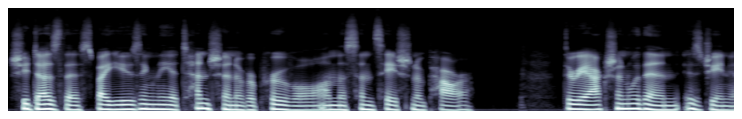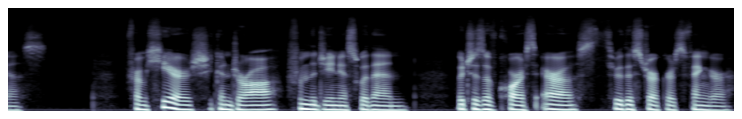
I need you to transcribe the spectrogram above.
She does this by using the attention of approval on the sensation of power. The reaction within is genius. From here, she can draw from the genius within, which is, of course, Eros, through the stroker's finger.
